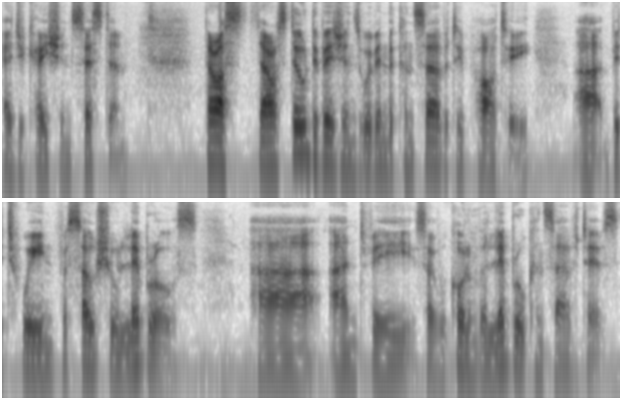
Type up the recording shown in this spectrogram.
education system. There are there are still divisions within the Conservative Party uh, between the social liberals uh, and the so we call them the liberal conservatives,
